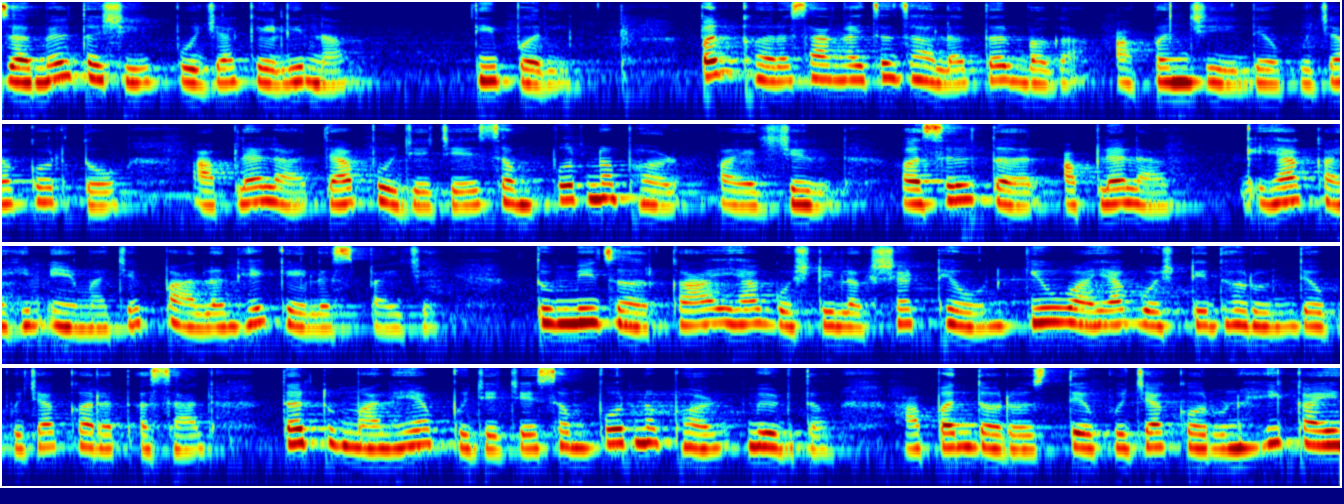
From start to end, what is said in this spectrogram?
जमेल तशी पूजा केली ना ती परी. पण खरं सांगायचं झालं तर बघा आपण जी देवपूजा करतो आपल्याला त्या पूजेचे संपूर्ण फळ पाहिजे असेल तर आपल्याला ह्या काही नियमाचे पालन हे केलेच पाहिजे. तुम्ही जर का ह्या गोष्टी लक्षात ठेवून किंवा या गोष्टी धरून देवपूजा करत असाल तर तुम्हाला या पूजेचे संपूर्ण फळ मिळतं. आपण दररोज देवपूजा करूनही काही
